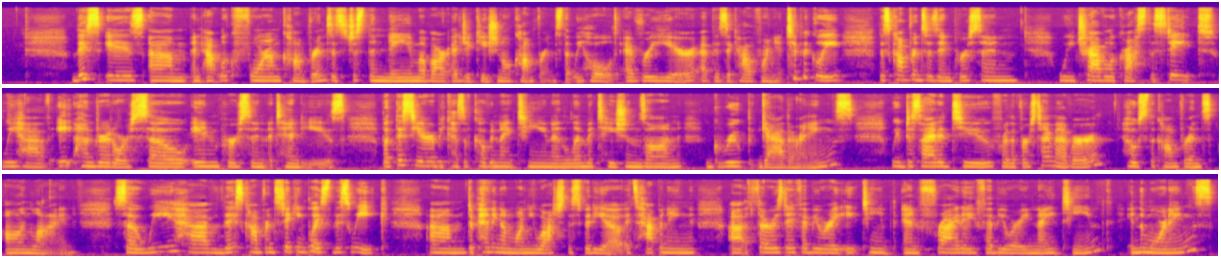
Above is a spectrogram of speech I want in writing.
this is um, an Outlook Forum conference. It's just the name of our educational conference that we hold every year at Visit California. Typically, this conference is in person. We travel across the state. We have 800 or so in person attendees. But this year, because of COVID 19 and limitations on group gatherings, we've decided to, for the first time ever, host the conference online. So we have this conference taking place this week, um, depending on when you watch this video. It's happening uh, Thursday, February 18th and Friday, February 19th in the mornings.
